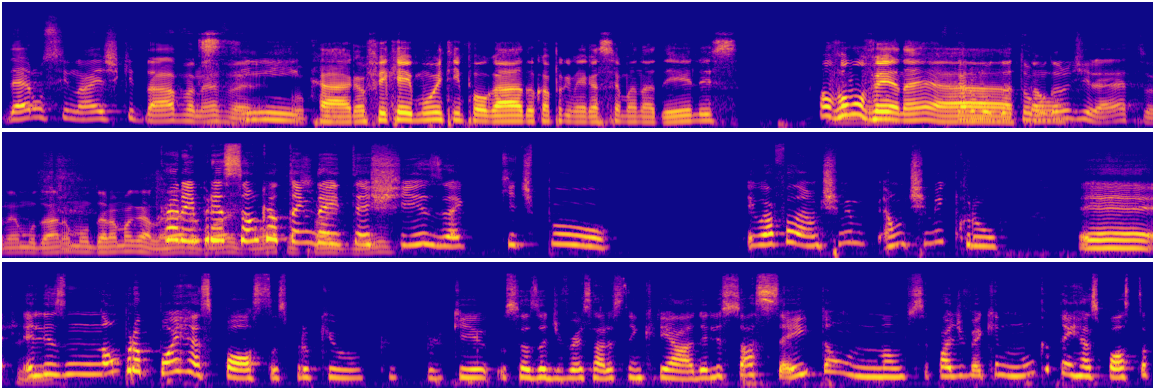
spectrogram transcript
deram sinais de que dava, né, velho? Sim, cara, eu fiquei muito empolgado com a primeira semana deles. Bom, vamos Legal. ver, né? Os caras Ah, mudam, tão mudando direto, né? Mudaram, mudaram uma galera. Cara, a vai, impressão que eu volta, tenho da. ITX é que, tipo. Igual eu falei, é um time, é um time cru. É, eles não propõem respostas para o que, o- pro que os seus adversários têm criado. Eles só aceitam. Não, você pode ver que nunca tem resposta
